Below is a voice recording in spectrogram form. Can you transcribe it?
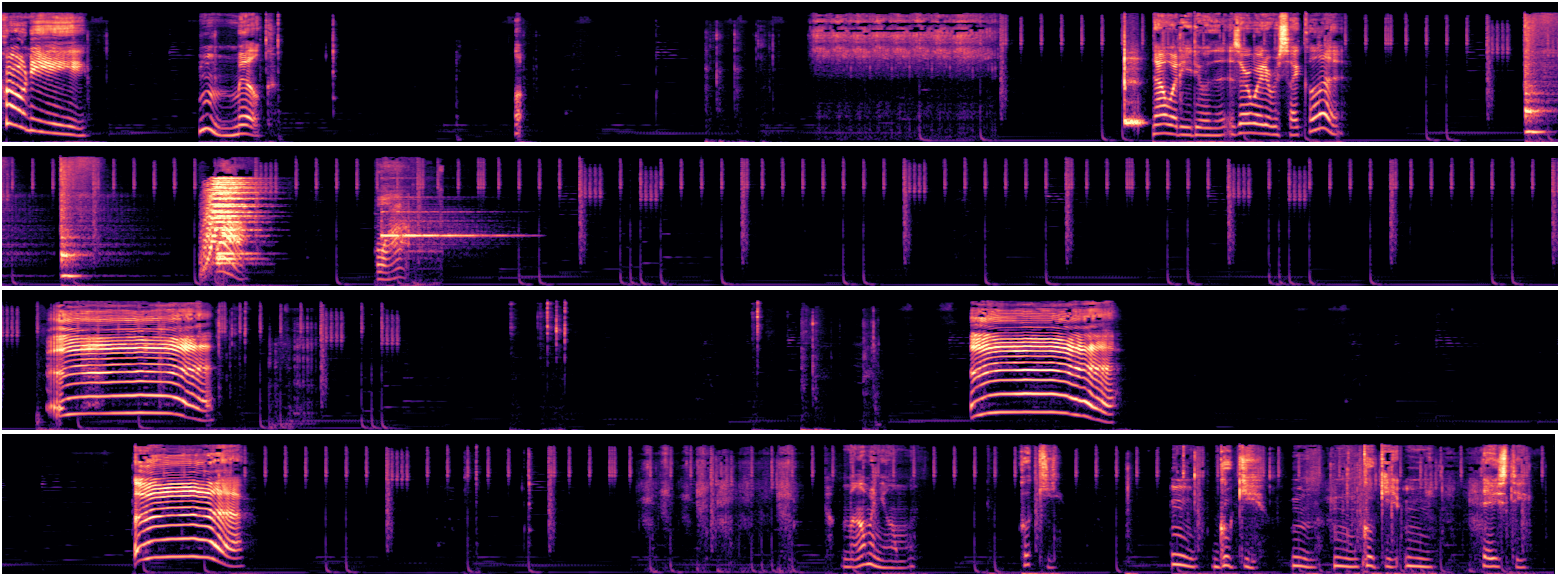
Kronii! Mmm, milk. Uh. Now what do you do with it? Is there a way to recycle it? Wow. ナムニャムクッキー。うんグッキー。うんうんクッキー。うん。テイスティ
